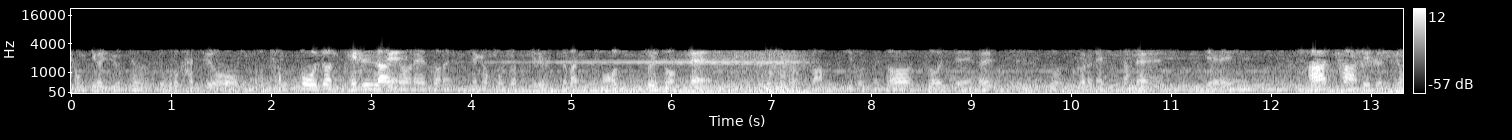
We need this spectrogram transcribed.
경기가 윤용태 선수 쪽으로 갔죠. 어, 첫 보전 게릴라전에서는 김태경 선수가 승리를 했습니다만 어수에서 네. 윤용태 선수가 이곳에서 전쟁을 또 이끌어냈습니다. 네. 이제 4차 대전이죠.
